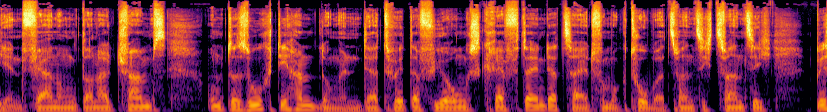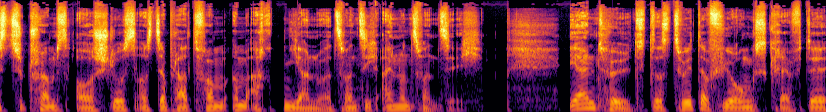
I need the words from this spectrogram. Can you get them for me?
die Entfernung Donald Trumps untersucht die Handlungen der Twitter-Führungskräfte in der Zeit vom Oktober 2020 bis zu Trumps Ausschluss aus der Plattform am 8. Januar 2021. Er enthüllt, dass Twitter-Führungskräfte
